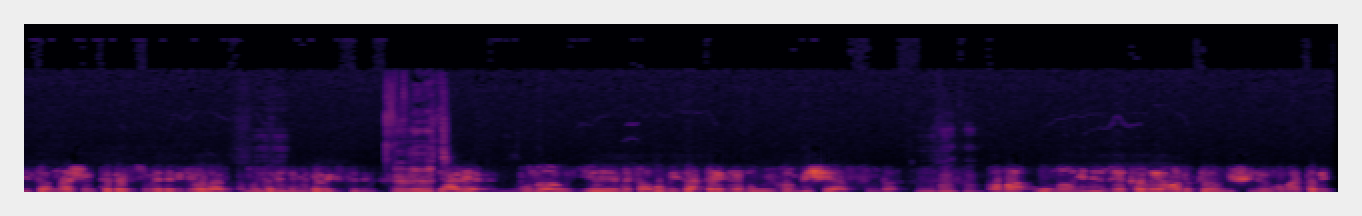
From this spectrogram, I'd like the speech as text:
insanlar şimdi tebessüm edebiliyorlar. Ama tabii mi demek istediğim? Evet. Yani bunu e, mesela bu mizah dergilerine uygun bir şey aslında. Ama onu henüz yakalayamadıklarını düşünüyorum. Ama tabii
